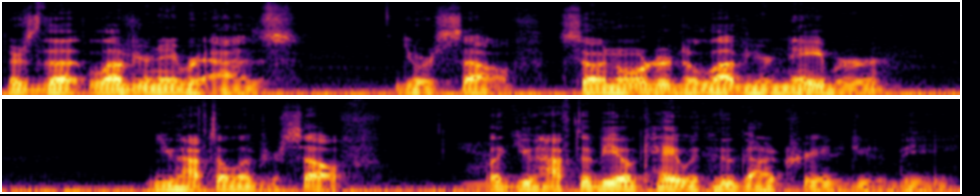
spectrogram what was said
There's the love your neighbor as yourself. So in order to love your neighbor, you have to love yourself. Yeah. Like you have to be okay with who God created you to be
